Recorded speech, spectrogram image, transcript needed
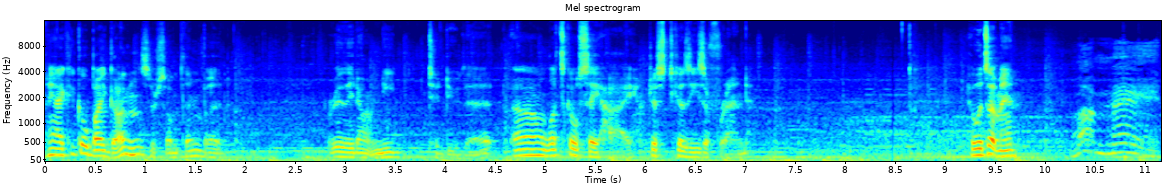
Hey, I could go buy guns or something, but I really don't need to do that. Uh, let's go say hi, just because he's a friend. Hey, what's up, man? My man.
